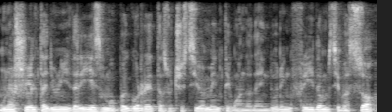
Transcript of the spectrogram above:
una scelta di unitarismo poi corretta successivamente quando da Enduring Freedom si passò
